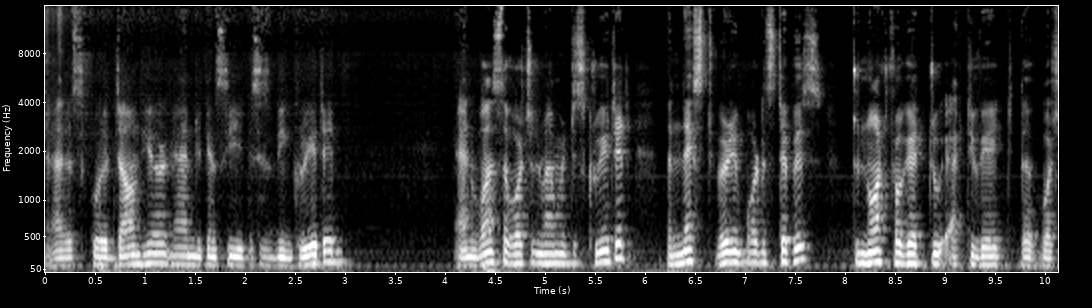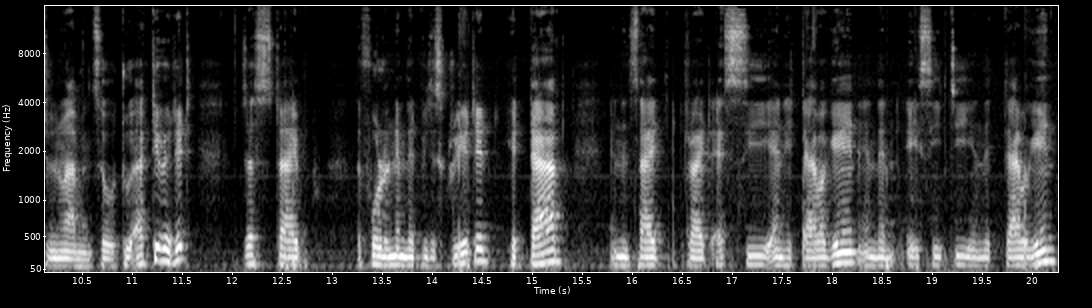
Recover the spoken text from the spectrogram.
and I'll just scroll it down here and you can see this is being created. And once the virtual environment is created, the next very important step is to not forget to activate the virtual environment. So to activate it, just type the folder name that we just created, hit tab and inside write sc and hit tab again and then act and then tab again.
